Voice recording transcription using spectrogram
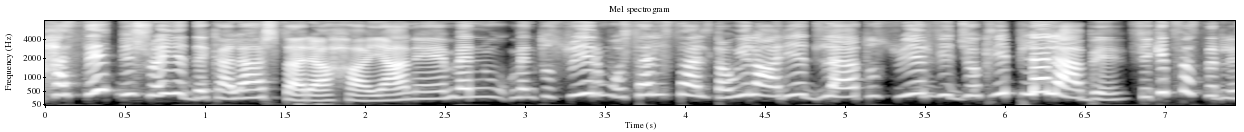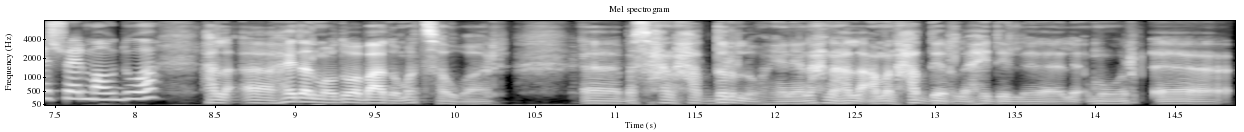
حسيت بشوية décalage صراحة يعني من من تصوير مسلسل طويل عريض لتصوير video clip للعبة. فيك تفسر لي شوي الموضوع؟ هلا آه هيدا الموضوع بعده ما تصور آه بس حنحضر له. يعني نحن هلا عم نحضر لهيدي الأمور. آه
